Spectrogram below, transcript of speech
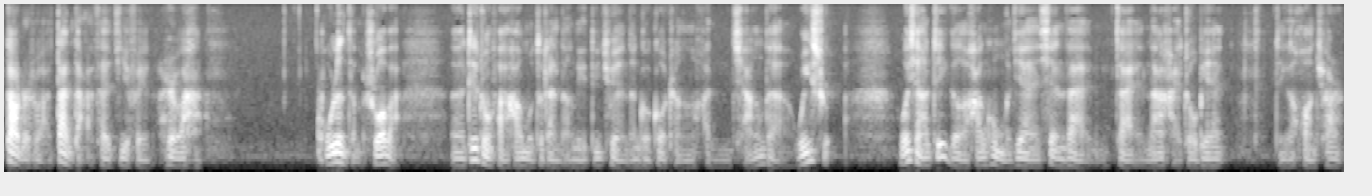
倒着说，弹打才鸡飞的是吧？无论怎么说吧，呃，这种反航母作战能力的确能够构成很强的威慑。我想，这个航空母舰现在在南海周边这个晃圈儿，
